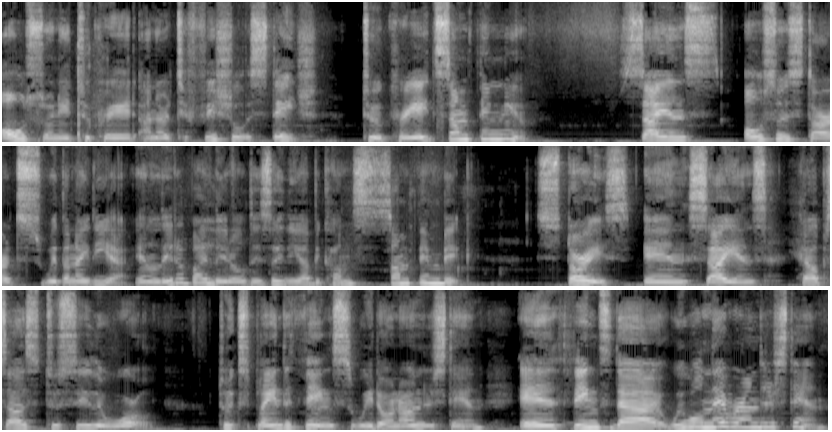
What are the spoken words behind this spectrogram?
also need to create an artificial stage to create something new. Science also starts with an idea, and little by little, this idea becomes something big. Stories and science helps us to see the world, to explain the things we don't understand, and things that we will never understand,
